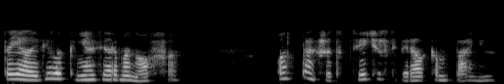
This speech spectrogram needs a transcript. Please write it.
стояла вилла князя Романовфа. Он также тот вечер собирал компанию.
